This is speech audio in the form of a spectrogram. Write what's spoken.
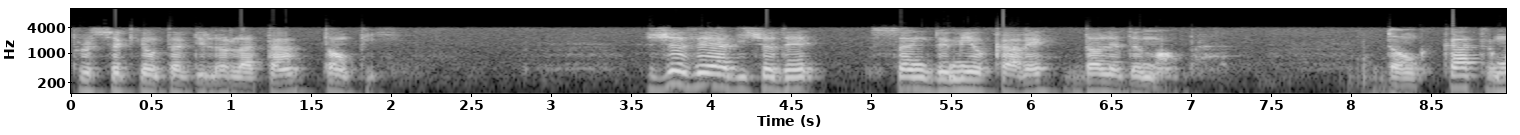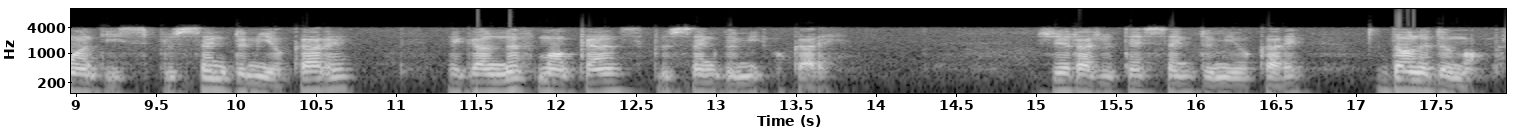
Pour ceux qui ont perdu leur latin, tant pis. Je vais additionner 5 demi au carré dans les deux membres. Donc 4 moins 10 plus 5 demi au carré égale 9 moins 15 plus 5 demi au carré. J'ai rajouté 5 demi au carré dans les deux membres.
